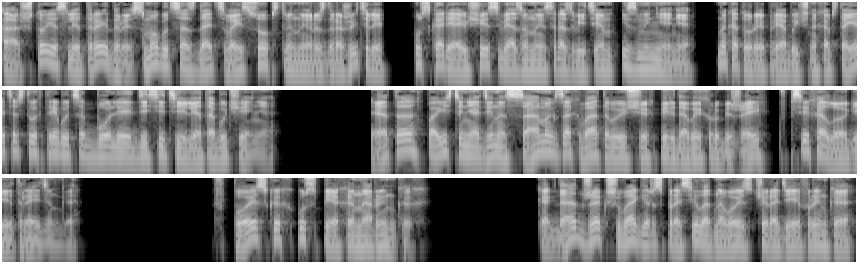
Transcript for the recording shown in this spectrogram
А что если трейдеры смогут создать свои собственные раздражители, ускоряющие связанные с развитием изменения, на которые при обычных обстоятельствах требуется более 10 лет обучения? Это поистине один из самых захватывающих передовых рубежей в психологии трейдинга. В поисках успеха на рынках. Когда Джек Швагер спросил одного из чародеев рынка,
